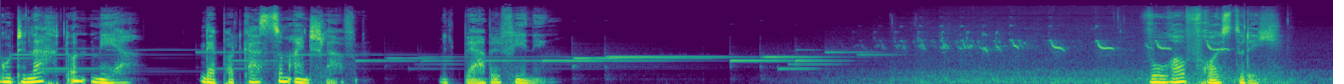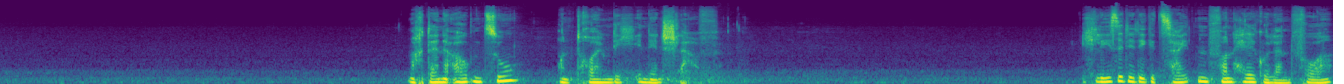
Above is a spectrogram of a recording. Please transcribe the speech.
Gute Nacht und mehr. Der Podcast zum Einschlafen mit Bärbel Feening. Worauf freust du dich? Mach deine Augen zu und träum dich in den Schlaf. Ich lese dir die Gezeiten von Helgoland vor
